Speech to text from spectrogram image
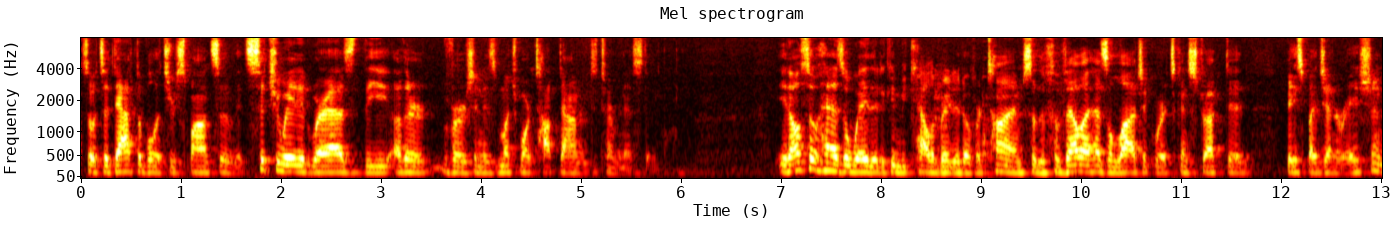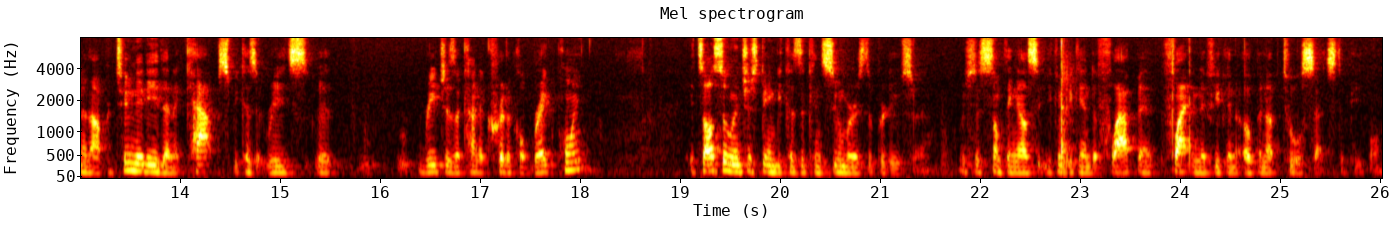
So it's adaptable, it's responsive, it's situated, whereas the other version is much more top down and deterministic. It also has a way that it can be calibrated over time. So the favela has a logic where it's constructed based by generation and opportunity, then it caps because it, reads, it reaches a kind of critical breakpoint. It's also interesting because the consumer is the producer, which is something else that you can begin to flatten, flatten if you can open up tool sets to people.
